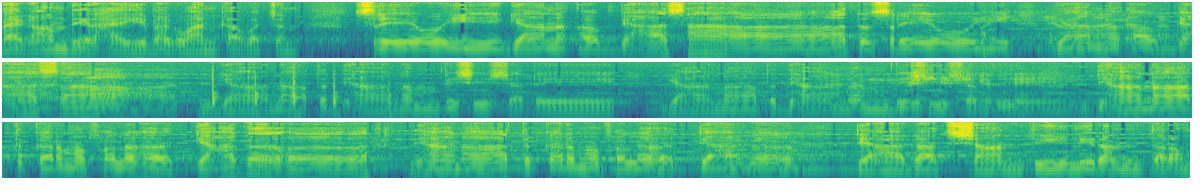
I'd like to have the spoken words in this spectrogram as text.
पैगाम दे रहा है ये भगवान का वचन। श्रेयो ही ज्ञान अभ्यासात, श्रेयो ही ज्ञान अभ्यासात, ज्ञानात ध्यानम विशिषते ज्ञानात ध्यानम विशिषते ध्यानात कर्म फल त्याग, ध्यानात कर्म फल त्याग, त्यागात शांति निरंतरम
